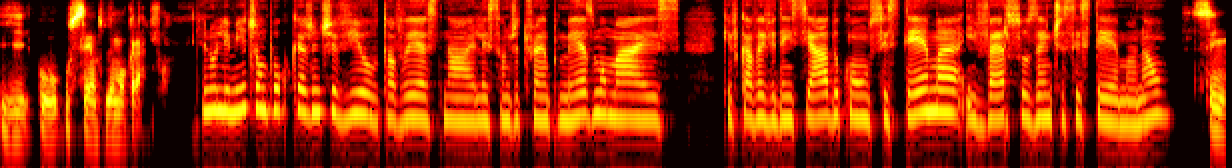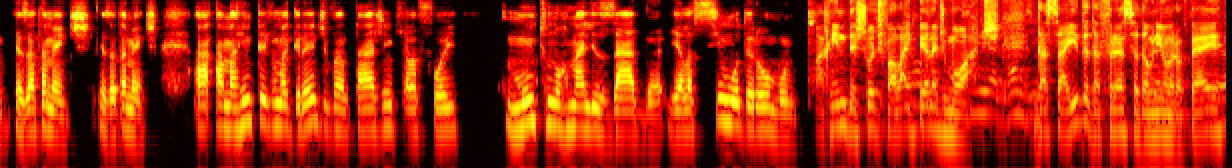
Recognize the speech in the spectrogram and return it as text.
e o, o centro democrático. Que no limite é um pouco que a gente viu, talvez, na eleição de Trump mesmo, mas que ficava evidenciado com o sistema e versus antissistema, não? Sim, exatamente, exatamente. A, a Marine teve uma grande vantagem que ela foi muito normalizada e ela se moderou muito. Marine deixou de falar em pena de morte, da saída da França da União Europeia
